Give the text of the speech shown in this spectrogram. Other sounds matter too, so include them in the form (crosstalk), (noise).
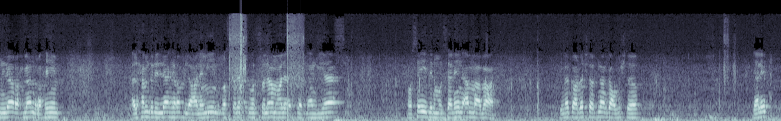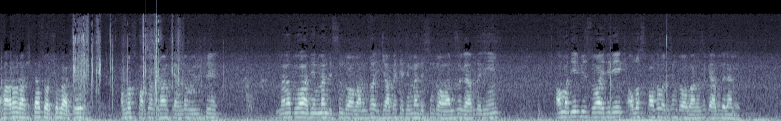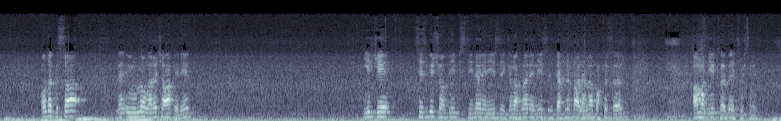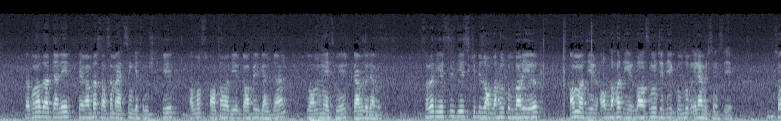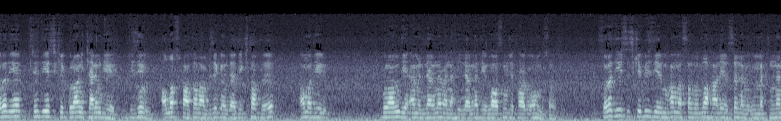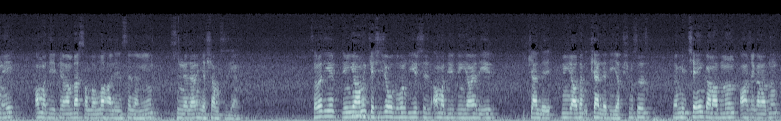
بسم الله الرحمن الرحيم الحمد لله رب العالمين والصلاة والسلام على أشرف الأنبياء وسيد المرسلين أما بعد Demək, qardaşlarla qalmışdıq. Gəlib Harun Raşiddən soruşurlar ki, Allah subhanətə Quran-ı kərimdə buyurur ki, mənə dua edin, mən də sizin dualarınıza icabət edin, mən də sizin dualarınızı qəbul edeyim. Amma deyir, biz dua edirik, Allah subhanətə bizim dualarımızı qəbul eləmir. O da qısa və ümumi olaraq cavab verir. Deyir ki, siz bir çox deyib pisliklər eləyirsiniz, günahlar eləyirsiniz, qəflət aləminə batırsınız, amma deyir, tövbə etmirsiniz. Və buna da dəlil Peyğəmbər salsam hədisini gətirmişdir ki, Allah subhanətə deyir, qafil qəlbdən duanı nə etmir, qəbul eləmir. Sonra deyir, siz deyirsiniz ki, biz Allahın qullarıyıq, amma deyir, Allaha deyir, lazımınca deyir, qulluq eləmirsiniz deyir. Sonra deyir, siz deyirsiniz ki, Quran-ı Kərim deyir, bizim Allah subhanətə Allahın bizə göndərdiyi kitabdır, amma deyir, Quranın deyir, əmrlərinə və nəhiylərinə deyir, lazımca tabi olmursunuz. Sonra deyirsiniz ki, biz deyir, Muhammed sallallahu aleyhi və səlləmin ümmətindənik, amma deyir, Peyğəmbər sallallahu aleyhi və səlləmin sünnələrini yaşamısınız yəni. Sonra deyir, dünyanın keçici olduğunu deyirsiniz, amma deyir, dünyaya deyir, iki əllə, dünyadan iki əllə deyir, yapışmısınız. Və milçəyin qanadının, ağaca qanadının,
